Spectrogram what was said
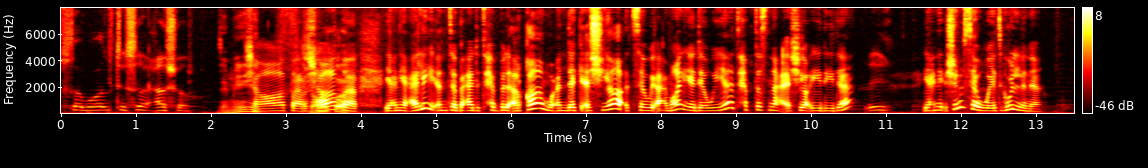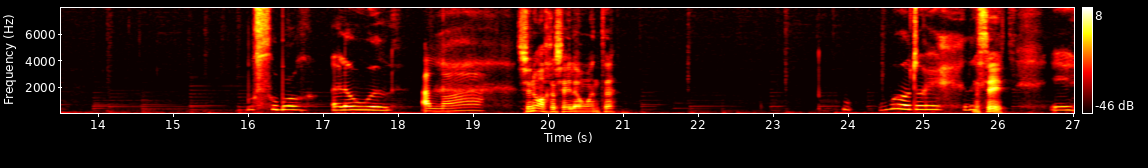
ثمان تسع عشر. جميل. شاطر شاطر. شاطر. يعني علي أنت بعد تحب الأرقام وعندك أشياء تسوي أعمال يدوية تحب تصنع أشياء جديدة؟ إيه. يعني شنو سويت؟ قول لنا. بالصبغ ألون. الله. شنو آخر شيء لونته؟ ما أدري. نسيت. إيه.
